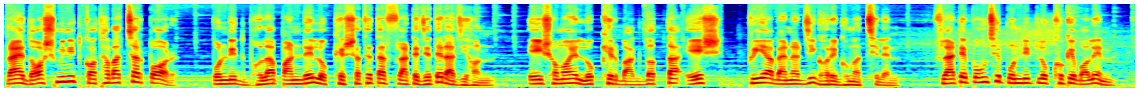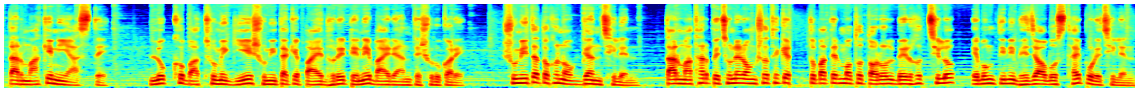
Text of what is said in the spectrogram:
প্রায় দশ মিনিট কথাবার্তার পর পণ্ডিত ভোলা পাণ্ডে লক্ষ্যের সাথে তার ফ্ল্যাটে যেতে রাজি হন। এই সময় লক্ষ্যের বাগদত্তা এস প্রিয়া ব্যানার্জি ঘরে ঘুমাচ্ছিলেন। ফ্ল্যাটে পৌঁছে পণ্ডিত লক্ষ্যকে বলেন, তার মাকে নিয়ে আসতে। লক্ষ্য বাথরুমে গিয়ে সুনিতাকে পায়ে ধরে টেনে বাইরে আনতে শুরু করে। সুনিতা তখন অজ্ঞান ছিলেন। তার মাথার পেছনের অংশ থেকে রক্তপাতের মতো তরল বের হচ্ছিল এবং তিনি ভেজা অবস্থায় পড়েছিলেন।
